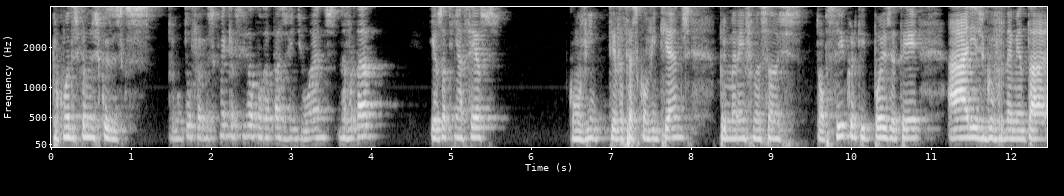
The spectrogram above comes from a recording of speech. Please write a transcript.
Porque uma das primeiras coisas que se perguntou foi: mas como é que é possível com um rapaz de 21 anos? Na verdade, eu já tinha acesso, com 20, teve acesso com 20 anos, primeiro a informações top secret e depois até a áreas governamentais,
